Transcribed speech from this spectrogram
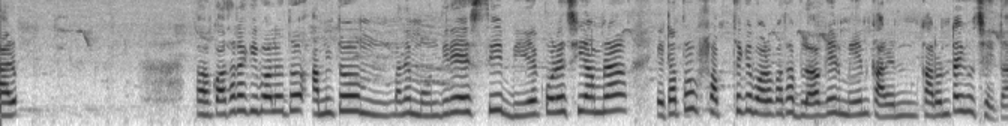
আর কথাটা কি বলো তো আমি তো মানে মন্দিরে এসেছি, বিয়ে করেছি আমরা। এটা তো সব থেকে বড় কথা ব্লগের মেন কারণ, কারণটাই হচ্ছে এটা।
